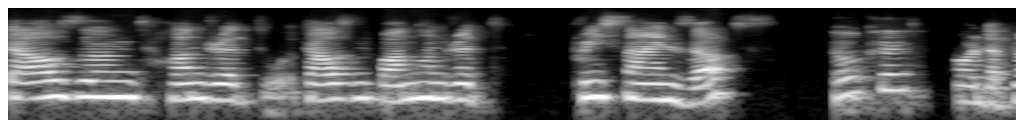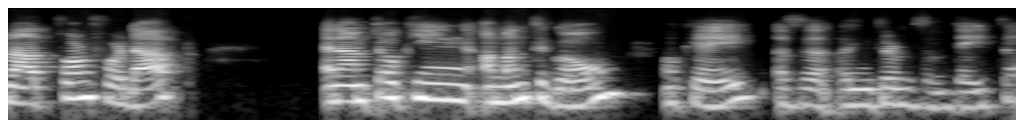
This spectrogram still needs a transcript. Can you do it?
1,000, 1,100 pre-signs ups okay. for the platform, for the app. And I'm talking a month ago okay, as a, in terms of data.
